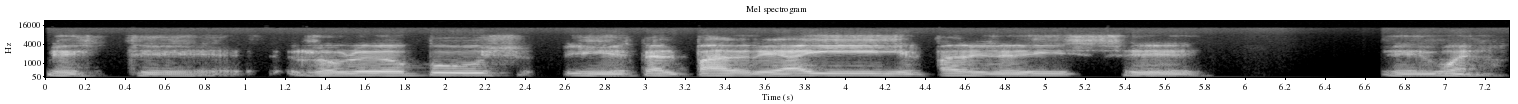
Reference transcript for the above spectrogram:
este, Robledo Push y está el padre ahí y el padre le dice, eh, bueno,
